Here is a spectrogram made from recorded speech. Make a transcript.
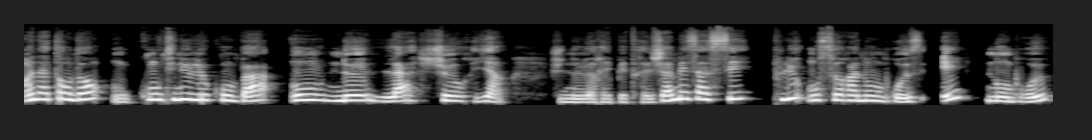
En attendant, on continue le combat, on ne lâche rien. Je ne le répéterai jamais assez, plus on sera nombreuses et nombreux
